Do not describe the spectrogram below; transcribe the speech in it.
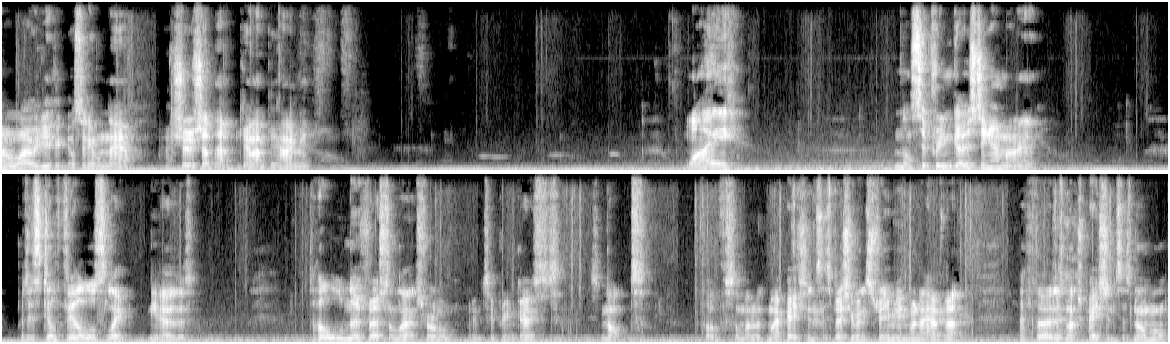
Oh, why would you think there's anyone there? I should have shut that gun up behind me. Why? I'm not supreme ghosting, am I? But it still feels like, you know, the, whole no first alerts rule in Supreme Ghost is not for someone with my patience, especially when streaming when I have that a third as much patience as normal.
